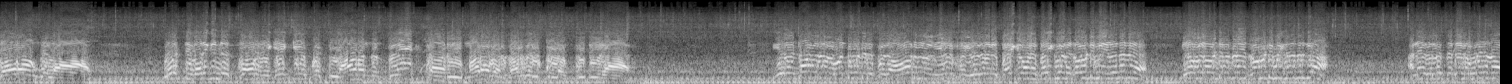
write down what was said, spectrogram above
தோராங்குளார் ஊட்டி வருகின்ற சாரதி கேட்கப்பட்டு ஆனந்தன் மறவர் மரவர் கருதலுக்குள்ள புதியார் இரண்டாவது நாள் வந்து கொண்டிருப்பது ஆறுதல் பைக் வேணும் பைக் வேணும் கவுண்டி பைக் வந்துங்க கேமரா வண்டி வந்து கவுண்டி பைக் வந்துருக்கா அண்ணே வெள்ளத்தட்டையில உடையதா?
